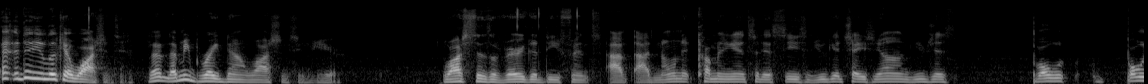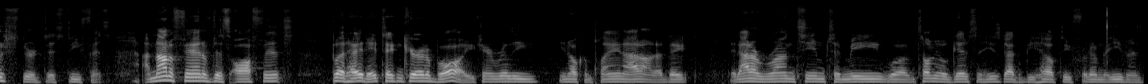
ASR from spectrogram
And, and then you look at Washington. Let, let me break down Washington here. Washington's a very good defense. I've I've known it coming into this season. You get Chase Young, you just bo- bolstered this defense. I'm not a fan of this offense, but hey, they're taking care of the ball. You can't really you know complain. I don't know they they're not a run team to me. Well, Antonio Gibson, he's got to be healthy for them to even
